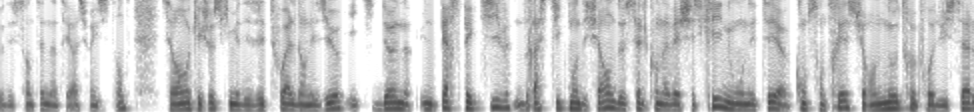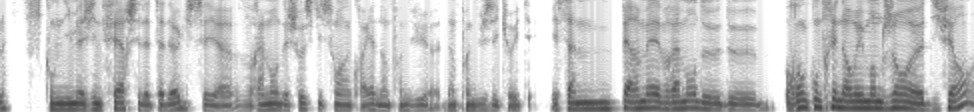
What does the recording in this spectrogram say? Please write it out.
des centaines d'intégrations existantes. C'est vraiment quelque chose qui met des étoiles dans les yeux et qui donne une perspective drastiquement différente de celle qu'on avait chez Screen où on était euh, concentré sur notre produit seul. Ce qu'on imagine faire chez Datadog, c'est euh, vraiment des choses qui sont incroyables d'un point de vue euh, de sécurité. Et ça me permet vraiment de, rencontrer énormément de gens différents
